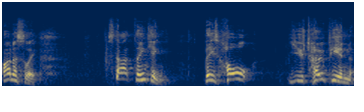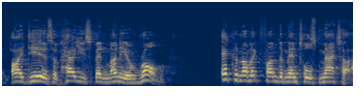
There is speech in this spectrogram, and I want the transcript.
Honestly, start thinking. These whole utopian ideas of how you spend money are wrong. Economic fundamentals matter.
